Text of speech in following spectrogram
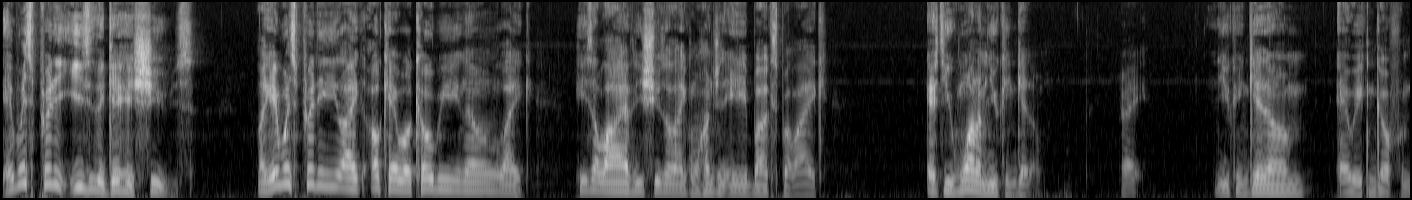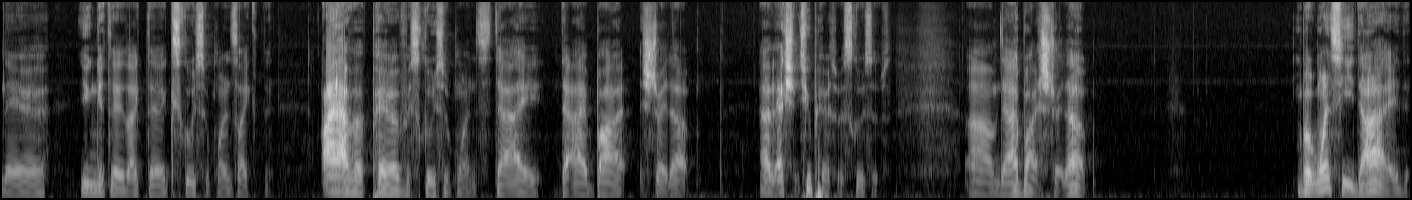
it was pretty easy to get his shoes. Like it was pretty like okay, well Kobe, you know, like he's alive. These shoes are like 180 bucks, but like if you want them, you can get them, right? You can get them, and we can go from there. You can get the like the exclusive ones. Like I have a pair of exclusive ones that I that I bought straight up. I have actually two pairs of exclusives um, that I bought straight up. But once he died,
